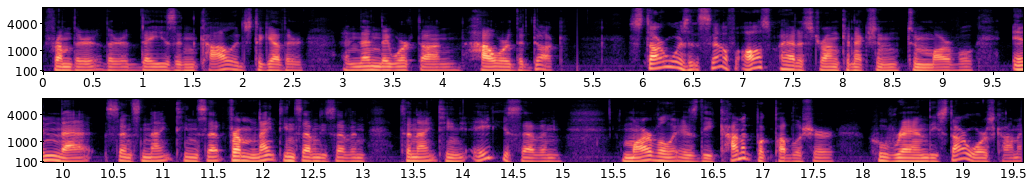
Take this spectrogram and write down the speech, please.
from their, their days in college together. And then they worked on Howard the Duck. Star Wars itself also had a strong connection to Marvel in that since 19 from 1977 to 1987 Marvel is the comic book publisher who ran the Star Wars comic.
